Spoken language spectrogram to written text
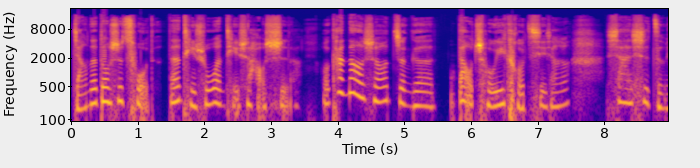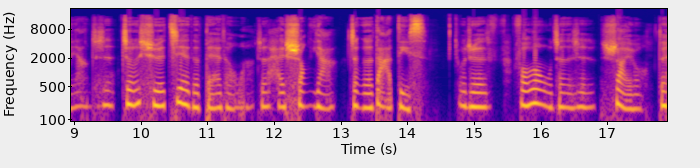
讲的都是错的，但提出问题是好事啦。我看到的时候，整个倒抽一口气，想说下一次怎么样？就是哲学界的 battle 嘛，就是还双压整个大 diss。我觉得弗洛姆真的是帅哦，对。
